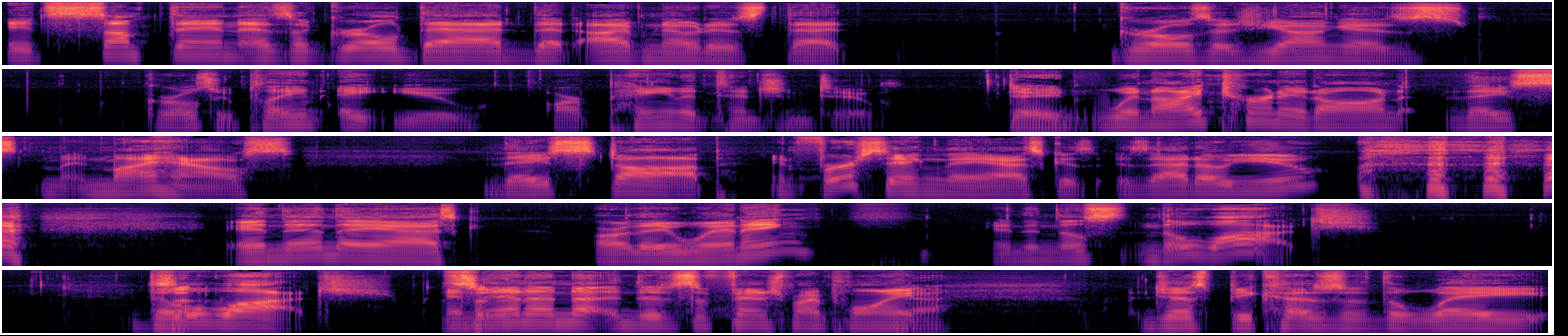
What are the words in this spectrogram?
it's something as a girl dad that I've noticed that girls as young as girls who play in 8U are paying attention to. Dude, When I turn it on, they in my house, they stop and first thing they ask is, "Is that OU?" and then they ask, "Are they winning?" And then they'll they'll watch. They'll So- watch. And so- then ano- just to finish my point, Yeah. just because of the way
